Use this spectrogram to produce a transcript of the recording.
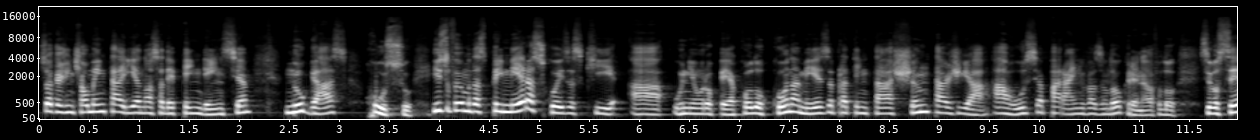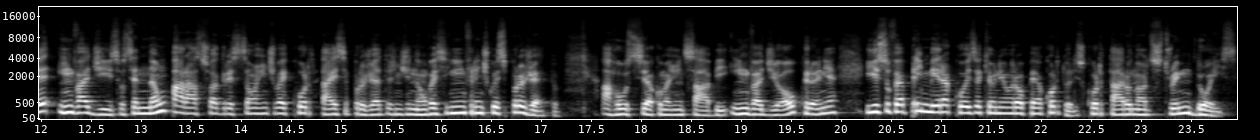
só que a gente aumentaria a nossa dependência no gás russo. Isso foi uma das primeiras coisas que a União Europeia colocou na mesa para tentar chantagear a Rússia para a invasão invasão da Ucrânia. Ela falou: se você invadir, se você não parar a sua agressão, a gente vai cortar esse projeto, a gente não vai seguir em frente com esse projeto. A Rússia, como a gente sabe, invadiu a Ucrânia e isso foi a primeira coisa que a União Europeia cortou. Eles cortaram o Nord Stream 2.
